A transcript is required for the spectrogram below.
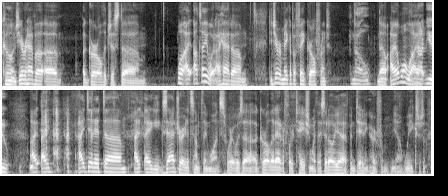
Cahoon, do you ever have a a, a girl that just? Um, well, I, I'll tell you what. I had. Um, did you ever make up a fake girlfriend? No, No, I won't lie. not you. I, I, I did it. Um, I, I exaggerated something once where it was a, a girl that I had a flirtation with. I said, "Oh yeah, I've been dating her for you know weeks or something,"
